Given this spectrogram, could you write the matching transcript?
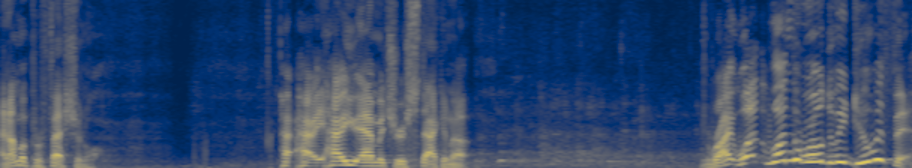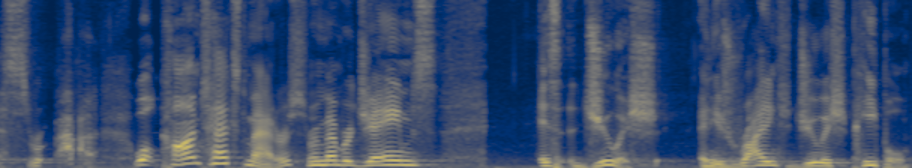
And I'm a professional. How, how are you amateurs stacking up? right? What, what in the world do we do with this? Well, context matters. Remember, James is Jewish, and he's writing to Jewish people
